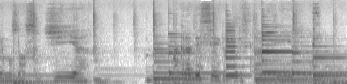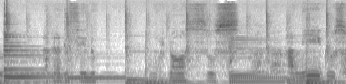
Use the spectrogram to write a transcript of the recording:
começaremos nosso dia. Agradecendo por estar vivo, agradecendo por nossos amigos,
